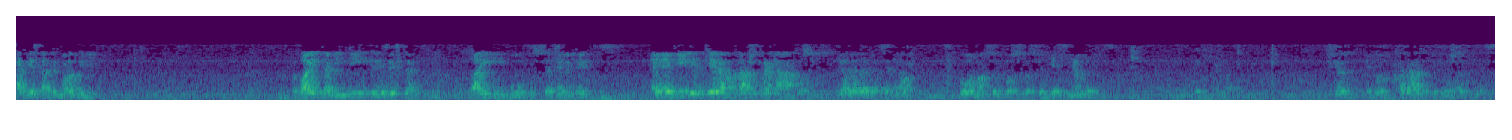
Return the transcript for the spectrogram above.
حد يستنتج مرض جديد. vitamin D resistant hypophosphatemic rickets انابيب الكلى ما بتعرفش ترجع على الفوسفورس. لا لا لا لا ثانية واحدة. هو نقص الفوسفورس في الجسم يعمل rickets مش كده؟ حد عارف ال definition في الجسم.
